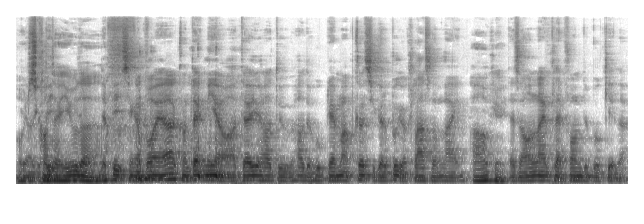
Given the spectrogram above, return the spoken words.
You Or just the contact Pit- you lah. The pit Singapore, yeah. Contact me, or I'll tell you how to how to hook them up because you got to book your class online. Oh, okay. There's an online platform to book it, lah.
